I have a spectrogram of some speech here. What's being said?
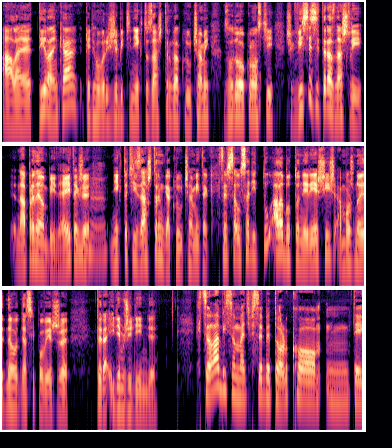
ale ty, Lenka, keď hovoríš, že by ti niekto zaštrngal kľúčami z hodou okolností, však vy ste si teraz našli na prenajom byt, hej, takže mm-hmm. niekto ti zaštrnga kľúčami, tak chceš sa usadiť tu, alebo to neriešiš a možno jedného dňa si povieš, že teda idem žiť inde. Chcela by som mať v sebe toľko mm, tej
